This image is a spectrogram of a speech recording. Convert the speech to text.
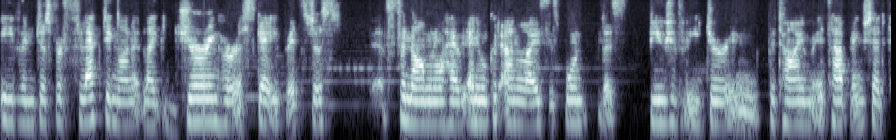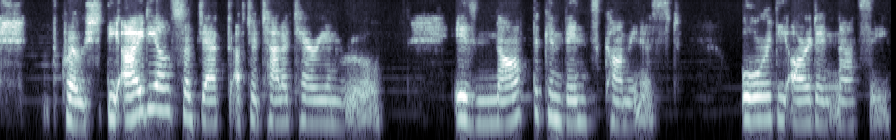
even just reflecting on it like during her escape it's just phenomenal how anyone could analyze this one this beautifully during the time it's happening she said quote the ideal subject of totalitarian rule is not the convinced communist or the ardent nazi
